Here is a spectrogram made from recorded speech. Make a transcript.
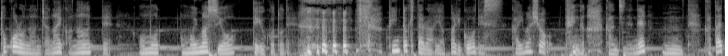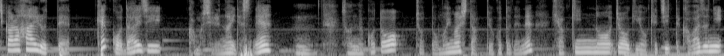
ところなんじゃないかなって思思いますよっていうことで。ピンときたらやっぱり GO です買いましょうみたいな感じでね、うん、形から入るって結構大事かもしれないですね。うん、そんなことをちょっと思いましたということでね100均の定規をケチって買わずに、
